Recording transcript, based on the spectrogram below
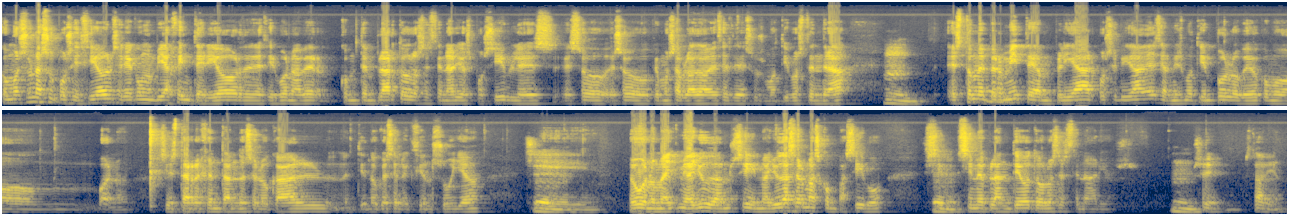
como es una suposición, sería como un viaje interior de decir, bueno, a ver, contemplar todos los escenarios posibles, eso, eso que hemos hablado a veces de sus motivos tendrá. Hmm. Esto me permite ampliar posibilidades y al mismo tiempo lo veo como bueno, si está regentando ese local, entiendo que es elección suya. Sí. pero bueno, me, me, ayuda, sí, me ayuda a ser más compasivo si, me planteo todos los escenarios. Mm. Sí, está bien.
